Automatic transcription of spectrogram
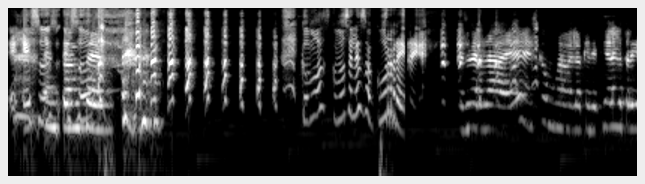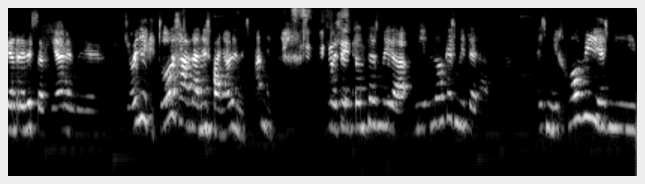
Eh, Eso es... Entonces, Eso... ¿Cómo, ¿Cómo se les ocurre? es verdad, ¿eh? Es como lo que decían el otro día en redes sociales, de que oye, que todos hablan español en España. Pues entonces, mira, mi blog es mi terapia, es mi hobby, es mi,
